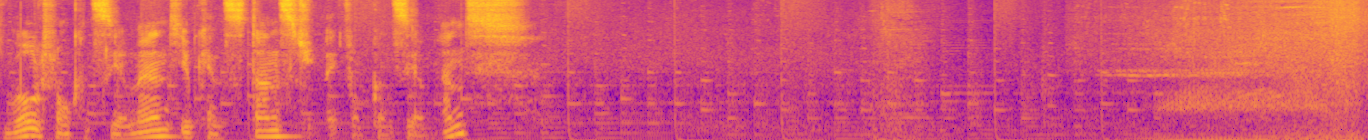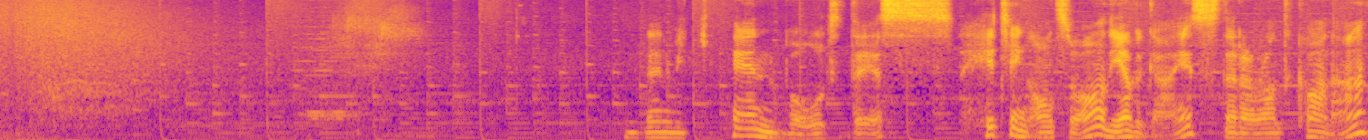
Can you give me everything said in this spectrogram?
Volt from concealment, you can stun strike from concealment. Then we can volt this, hitting also all the other guys that are around the corner.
